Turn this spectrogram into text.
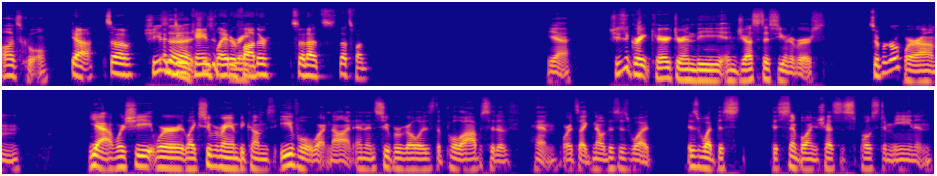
Oh, that's cool. Yeah, so She's and a Dean Cain played her father, so that's that's fun. Yeah. She's a great character in the Injustice universe. Supergirl? where um yeah where she where like superman becomes evil or whatnot and then supergirl is the polar opposite of him where it's like no this is what this is what this this symbol on your chest is supposed to mean and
